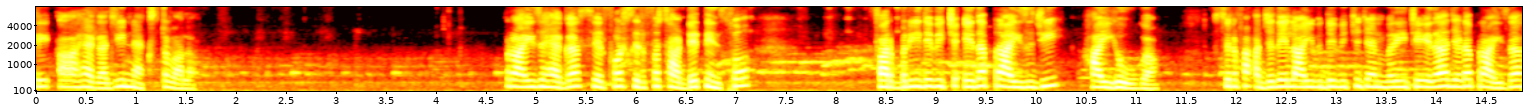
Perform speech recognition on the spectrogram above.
ਤੇ ਆ ਹੈਗਾ ਜੀ ਨੈਕਸਟ ਵਾਲਾ। ਪ੍ਰਾਈਸ ਹੈਗਾ ਸਿਰਫ ਔਰ ਸਿਰਫ 350 ਫਰਵਰੀ ਦੇ ਵਿੱਚ ਇਹਦਾ ਪ੍ਰਾਈਸ ਜੀ ਹਾਈ ਹੋਊਗਾ। ਸਿਰਫ ਅੱਜ ਦੇ ਲਾਈਵ ਦੇ ਵਿੱਚ ਜਨਵਰੀ 'ਚ ਇਹਦਾ ਜਿਹੜਾ ਪ੍ਰਾਈਸ ਆ,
